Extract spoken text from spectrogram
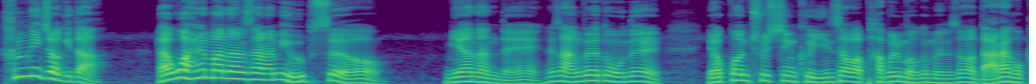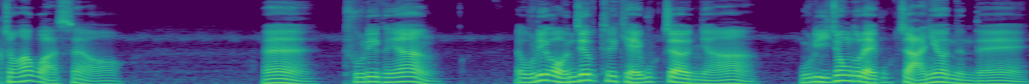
합리적이다 라고 할 만한 사람이 없어요. 미안한데. 그래서 안 그래도 오늘 여권 출신 그 인사와 밥을 먹으면서 나라 걱정하고 왔어요. 예. 둘이 그냥 우리가 언제부터 이렇게 애국자였냐. 우리 이 정도로 애국자 아니었는데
